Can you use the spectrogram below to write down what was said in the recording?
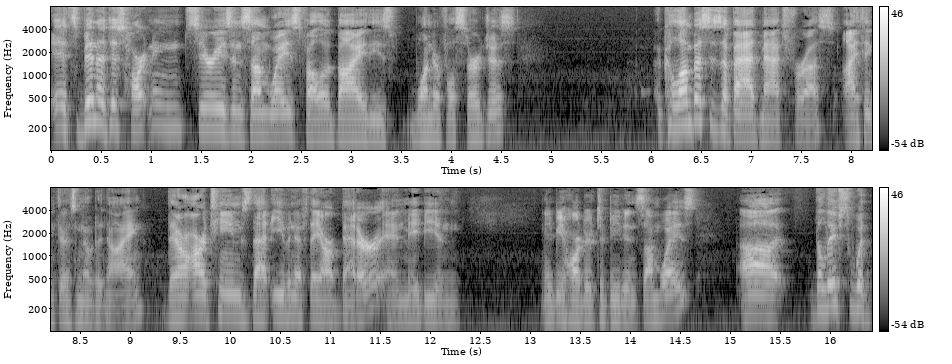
it's been a disheartening series in some ways, followed by these wonderful surges. Columbus is a bad match for us. I think there's no denying. There are teams that even if they are better and maybe in maybe harder to beat in some ways, uh, the Leafs would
